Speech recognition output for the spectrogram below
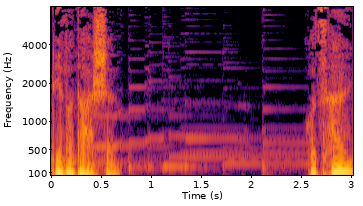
练到大神。我猜，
